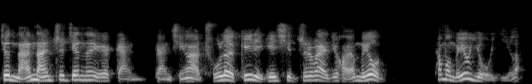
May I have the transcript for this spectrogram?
就男男之间的那个感感情啊，除了给里给气之外，就好像没有他们没有友谊了。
